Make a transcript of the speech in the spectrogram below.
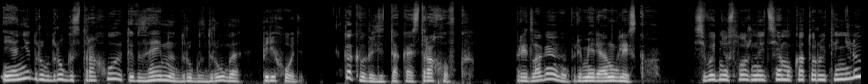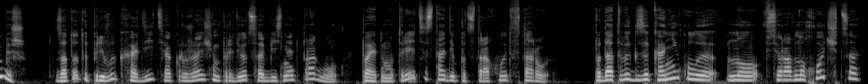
И они друг друга страхуют и взаимно друг в друга переходят. Как выглядит такая страховка? Предлагаю на примере английского. Сегодня сложная тема, которую ты не любишь? Зато ты привык ходить, и окружающим придется объяснять прогул. Поэтому третья стадия подстрахует вторую. Подотвык за каникулы, но все равно хочется,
